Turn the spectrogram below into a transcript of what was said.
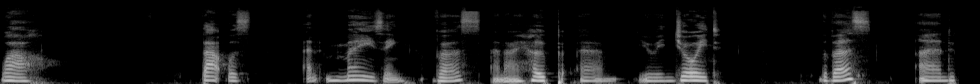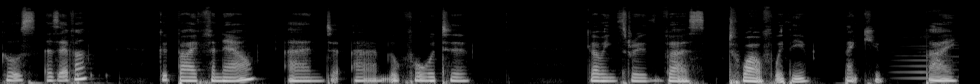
Wow, that was an amazing verse, and I hope um, you enjoyed the verse. And of course, as ever, goodbye for now, and um, look forward to going through verse 12 with you. Thank you. Bye.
